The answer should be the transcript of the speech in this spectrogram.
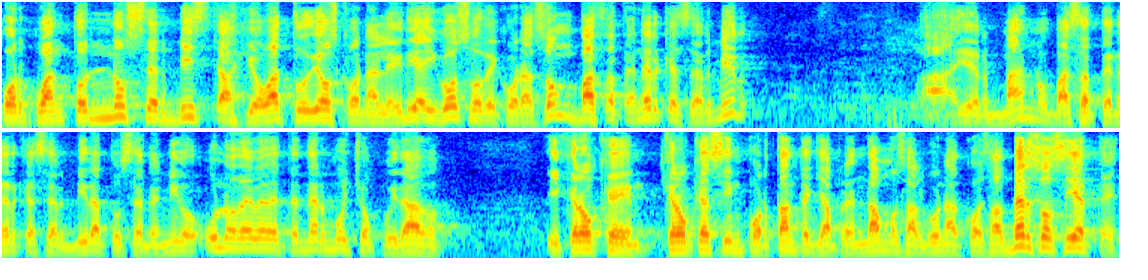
Por cuanto no serviste a Jehová tu Dios con alegría y gozo de corazón, vas a tener que servir. Ay, hermano, vas a tener que servir a tus enemigos. Uno debe de tener mucho cuidado. Y creo que, creo que es importante que aprendamos algunas cosas. Verso 7.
